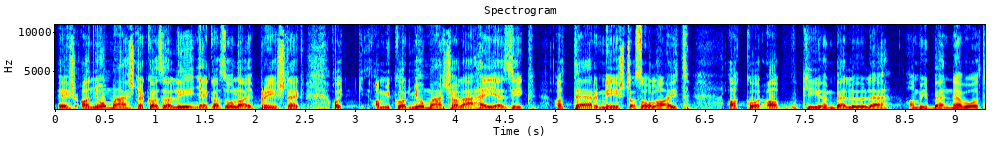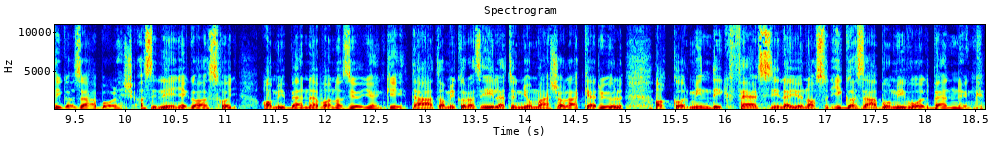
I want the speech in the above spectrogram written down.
és a nyomásnak az a lényeg, az olajprésnek, hogy amikor nyomás alá helyezik a termést, az olajt, akkor ab kijön belőle, ami benne volt igazából. És az lényeg az, hogy ami benne van, az jöjjön ki. Tehát amikor az életünk nyomás alá kerül, akkor mindig felszínre jön az, hogy igazából mi volt bennünk.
